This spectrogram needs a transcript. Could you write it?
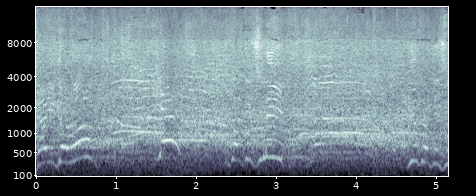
Now you go home? Yes! You go to sleep! You go to sleep.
